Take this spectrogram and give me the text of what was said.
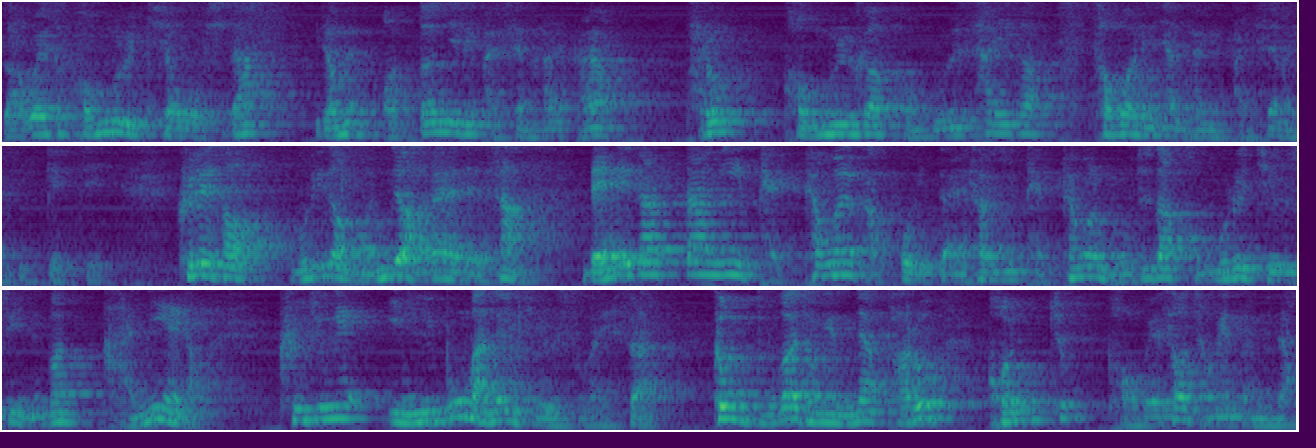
라고 해서 건물을 지어봅시다. 이러면 어떤 일이 발생을 할까요? 바로 건물과 건물 사이가 붙어버린 현상이 발생할 수 있겠지. 그래서 우리가 먼저 알아야 될 사항, 내가 땅이 100평을 갖고 있다 해서 이 100평을 모두 다 건물을 지을 수 있는 건 아니에요. 그 중에 일부만을 지을 수가 있어요. 그건 누가 정했느냐? 바로 건축법에서 정했답니다.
